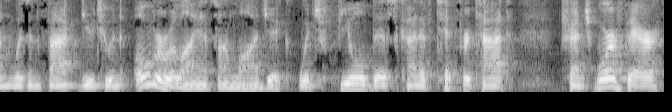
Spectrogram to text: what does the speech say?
I was in fact due to an over reliance on logic, which fueled this kind of tit for tat trench warfare.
